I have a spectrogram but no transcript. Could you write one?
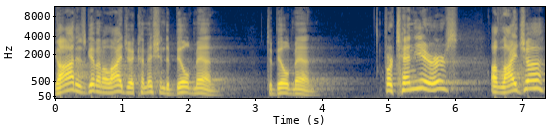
God has given Elijah a commission to build men, to build men. For 10 years, Elijah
